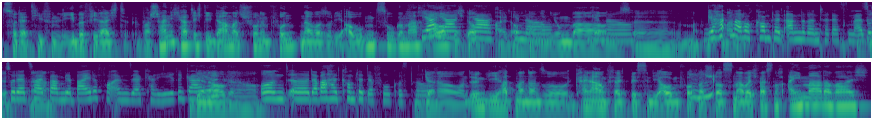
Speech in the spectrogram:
zu der tiefen Liebe vielleicht, wahrscheinlich hatte ich die damals schon empfunden, aber so die Augen zugemacht ja, auch. Ja, ich glaube, ja, halt auch, genau, weil man jung war genau. und äh, man, Wir hatten man, auch noch komplett andere Interessen. Also zu der Zeit ja. waren wir beide vor allem sehr karrieregeil. Genau, genau. Und äh, da war halt komplett der Fokus Fokus drauf. Genau, und irgendwie hat man dann so, keine Ahnung, vielleicht ein bisschen die Augen vor mhm. verschlossen, aber mhm. ich weiß noch einmal, da war ich,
